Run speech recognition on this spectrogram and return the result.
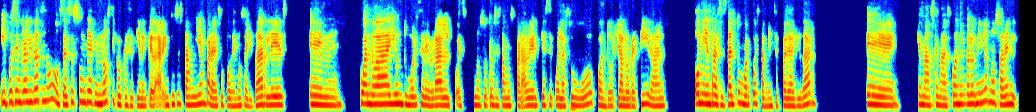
Y pues en realidad no, o sea, eso es un diagnóstico que se tiene que dar. Entonces también para eso podemos ayudarles. Em, cuando hay un tumor cerebral, pues nosotros estamos para ver qué secuelas hubo cuando ya lo retiran. O mientras está el tumor, pues también se puede ayudar. Eh, ¿Qué más? ¿Qué más? Cuando los niños no saben,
